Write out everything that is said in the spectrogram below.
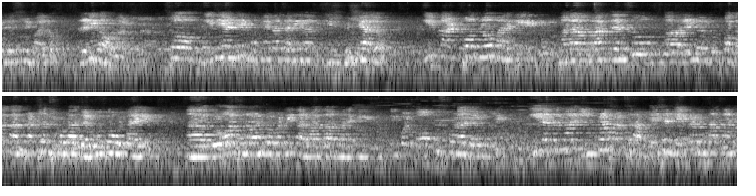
మినిస్ట్రీ వాళ్ళు రెడీగా ఉన్నారు. సో ఇది అంటే ముఖ్యంగా జరిగిన ఈ విషయాలు. ఈ ప్లాట్ఫామ్లో మనకి మన మనకు తెలుసు రెండు కొత్త కన్స్ట్రక్షన్స్ కూడా జరుగుతూ ఉన్నాయి. గ్రోవర్స్ లాంచ్ ఒకటి తర్వాత మనకి ఇంకోటి ఆఫీస్ కూడా జరుగుతుంది. ఈ రకంగా ఇన్ఫ్రాస్ట్రక్చర్ అప్డేషన్ ఎక్కడ ఉన్నా కానీ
